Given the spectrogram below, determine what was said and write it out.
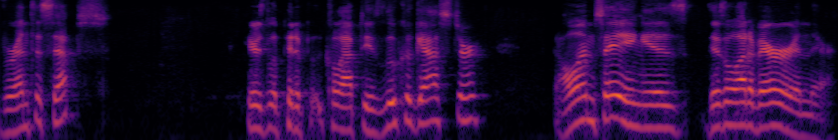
virenticeps. Here's Lepidocolaptes leucogaster. All I'm saying is there's a lot of error in there.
